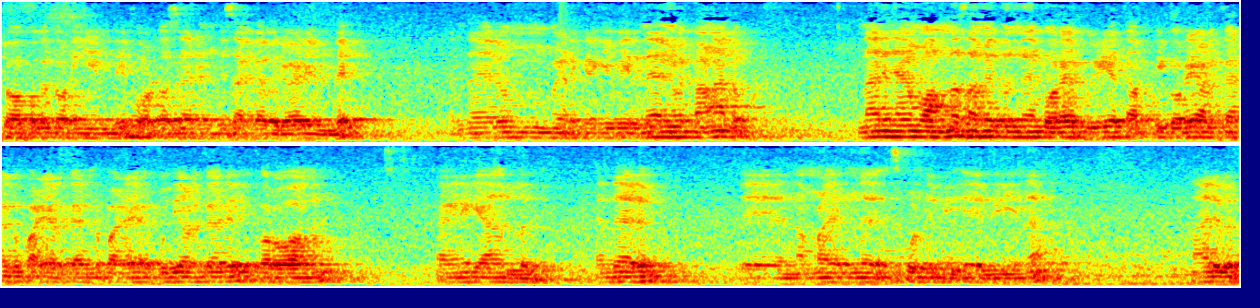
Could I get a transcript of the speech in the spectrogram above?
ഷോപ്പൊക്കെ തുടങ്ങിയിട്ടുണ്ട്. ഫോട്ടോസ് രണ്ട് സകല പരിപാടിയുണ്ട്. എന്തായാലും ഇടയ്ക്കിടയ്ക്ക് വരുന്ന നിങ്ങൾ കാണാമല്ലോ എന്നാലും ഞാൻ വന്ന സമയത്ത് നിന്ന് കുറെ പീടിയ തപ്പി കുറെ ആൾക്കാരൊക്കെ പഴയ ആൾക്കാരുണ്ട്. പഴയ പുതിയ ആൾക്കാർ കുറവാണ്. അങ്ങനെയൊക്കെയാണുള്ളത് എന്തായാലും നമ്മളെ ഇന്ന് സ്കൂളിൽ പിരിയുന്ന നാല് പേർ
